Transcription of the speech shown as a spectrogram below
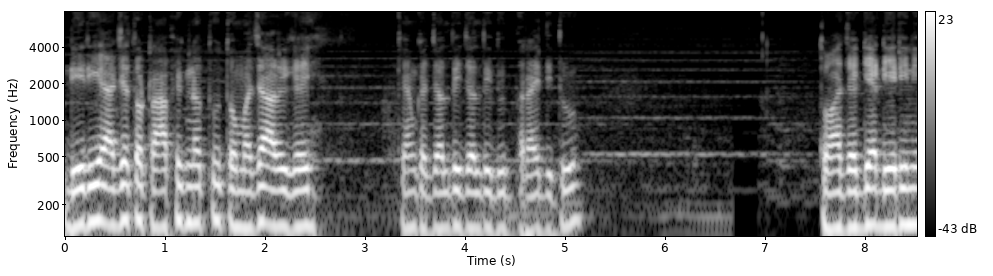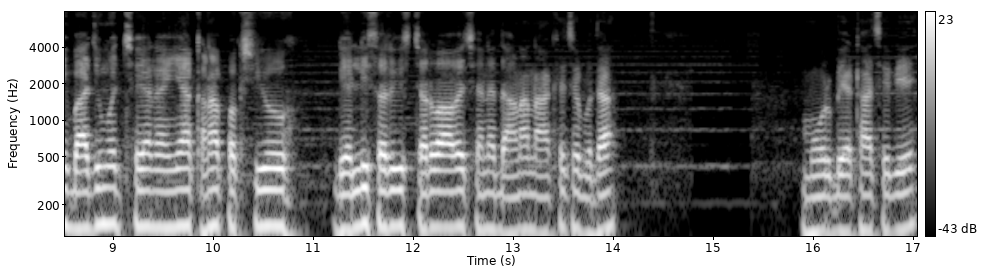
ડેરીએ આજે તો ટ્રાફિક નહોતું, તો મજા આવી ગઈ. કેમ કે જલ્દી જલ્દી દૂધ ભરાઈ દીધું. તો આ જગ્યા ડેરીની બાજુમાં જ છે અને અહીંયા ઘણા પક્ષીઓ ડેલી સર્વિસ ચરવા આવે છે અને દાણા નાખે છે બધા. મોર બેઠા છે બે.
